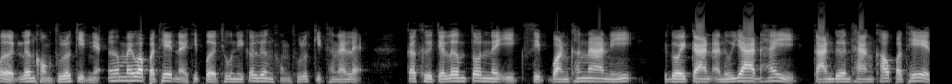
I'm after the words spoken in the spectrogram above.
เปิดเรื่องของธุรกิจเนี่ยเออไม่ว่าประเทศไหนที่เปิดช่วงนี้ก็เรื่องของธุรกิจทั้งนั้นแหละ ก็คือจะเริ่มต้นในอีก 10 วันข้างหน้านี้ โดยการอนุญาตให้การเดินทางเข้าประเทศ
